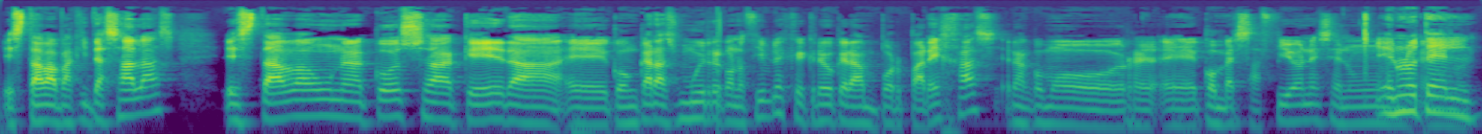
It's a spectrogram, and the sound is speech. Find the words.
Estaba Paquita Salas, estaba una cosa que era eh, con caras muy reconocibles, que creo que eran por parejas, eran como eh, conversaciones en un, en un hotel.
